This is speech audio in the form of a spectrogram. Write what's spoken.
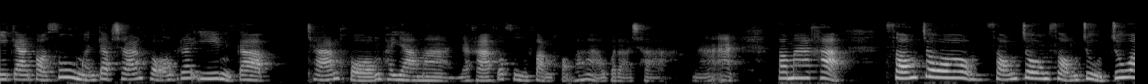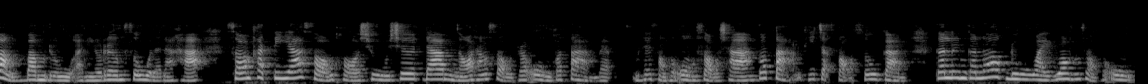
มีการต่อสู้เหมือนกับช้างของพระอินทร์กับช้างของพญามารนะคะ ก็คือฝั่งของพระมหาอุปราชานะอะต่อมาค่ะ สองโจมสองโจมสองจู่จ้วงบำรูอันนี้เริ่มสู้แล้วนะคะสองขัตติยะสองขอชูเชิดดำเนาะทั้งสองพระองค์ก็ต่างแบบไม่ใช่สองพระองค์สองช้างก็ต่างที่จะต่อสู้กันกระลึงกระลอกดูไวว่องทั้งสองพระองค์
